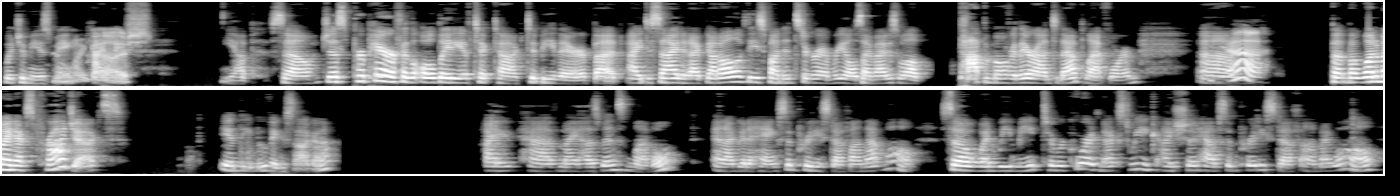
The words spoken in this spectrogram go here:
which amused oh me. my highly. gosh. Yep. So just prepare for the old lady of TikTok to be there. But I decided I've got all of these fun Instagram reels. I might as well pop them over there onto that platform. Um, yeah. But but one of my next projects in the moving saga, I have my husband's level, and I'm going to hang some pretty stuff on that wall. So when we meet to record next week, I should have some pretty stuff on my wall.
